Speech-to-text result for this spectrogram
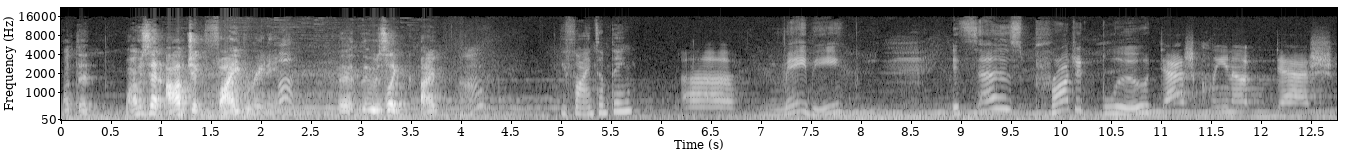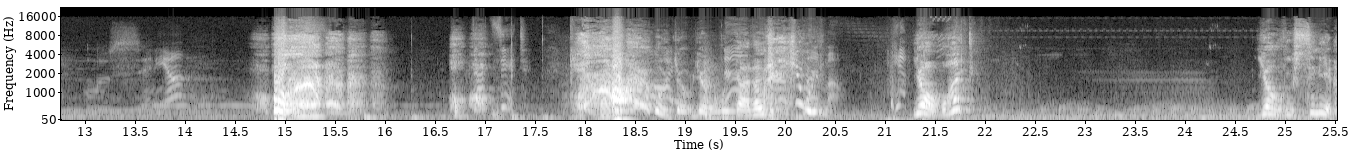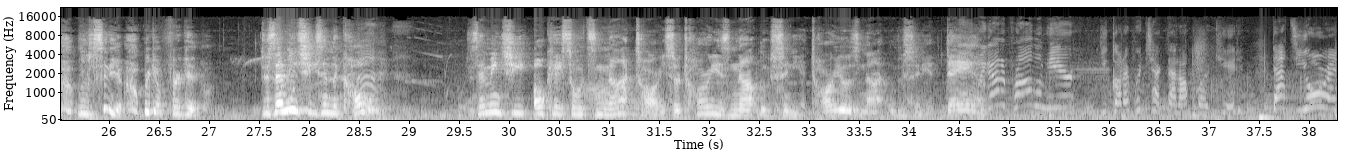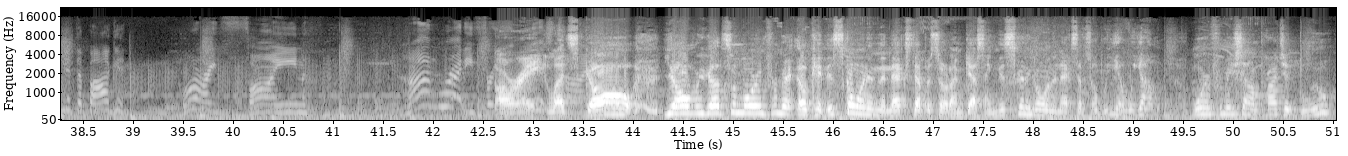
What the? Why was that object vibrating? Huh? It it was like I. Huh? You find something? Uh, Maybe. It says Project Blue. dash cleanup dash Lucinia? That's it. Oh, yo, yo, we got Limo. Yo, what? Yo, Lucinia, Lucinia, we can forget. Does that mean she's in the code? Does that mean she? Okay, so it's not Tari. So Tari is not Lucinia. Tario is not Lucinia. Damn. We Damn. got a problem here. You gotta protect that upload kid that's your end of the bargain Alright, fine. I'm ready for you. All right, let's time. go. Yo, we got some more information. Okay, this is going in the next episode. I'm guessing this is gonna go in the next episode. But yeah, we got more information on Project Blue.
